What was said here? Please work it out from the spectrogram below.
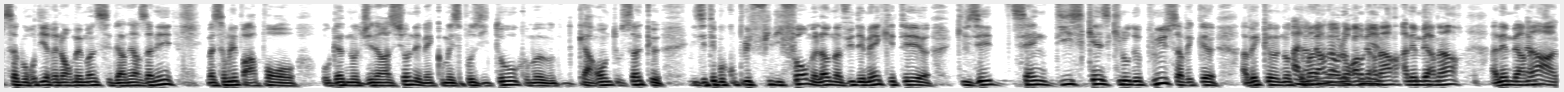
s'alourdir énormément ces dernières années. Il m'a semblé par rapport aux, aux gars de notre génération, les mecs comme Esposito, comme euh, Caron, tout ça, que ils étaient beaucoup plus filiformes. Là, on a vu des mecs qui étaient, euh, qui faisaient 5, 10, 15 kilos de plus avec, euh, avec euh, notamment Alain Bernard, Laurent. Bernard, Alain Bernard, Alain Bernard, Ah,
